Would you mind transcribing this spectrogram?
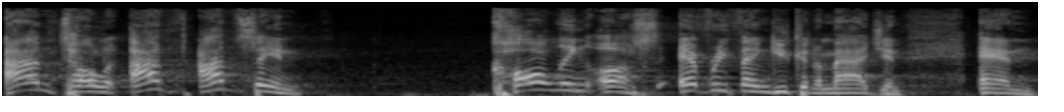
I'm telling, I'm, I'm saying, calling us everything you can imagine and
